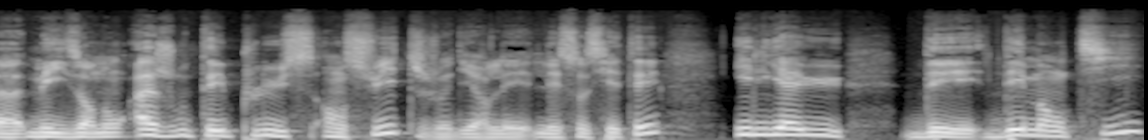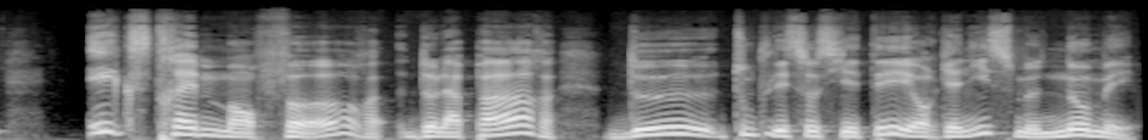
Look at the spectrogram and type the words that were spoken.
euh, mais ils en ont ajouté plus ensuite, je veux dire les, sociétés. Il y a eu des démentis extrêmement fort de la part de toutes les sociétés et organismes nommés.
